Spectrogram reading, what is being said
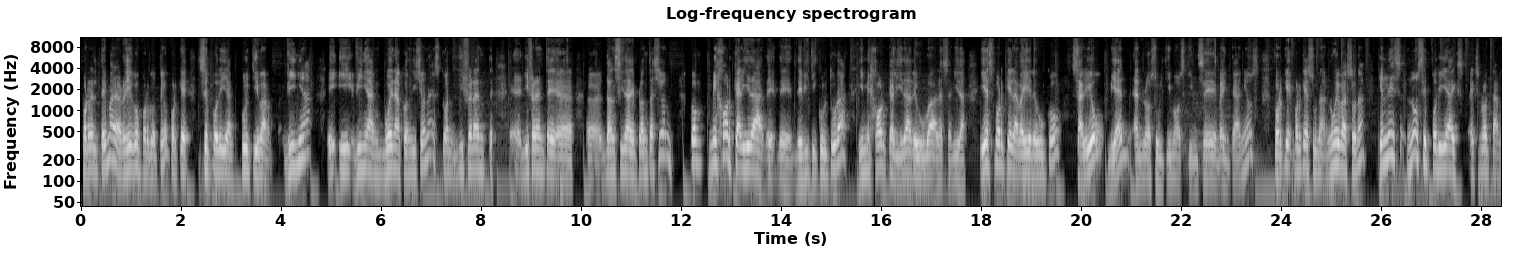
por el tema del riego por goteo, porque se podía cultivar viña y, viña en buenas condiciones, con diferente, eh, diferente eh, eh, densidad de plantación, con mejor calidad de, de, viticultura y mejor calidad de uva a la salida. Y es porque la Bahía de Uco salió bien en los últimos 15, 20 años, porque, porque es una nueva zona que no se podía explotar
